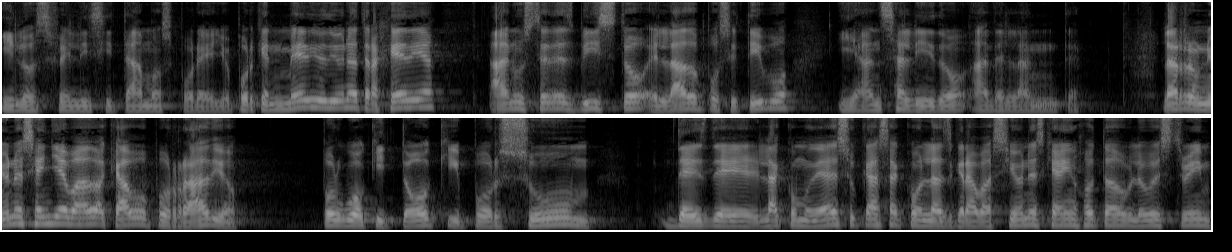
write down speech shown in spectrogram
y los felicitamos por ello, porque en medio de una tragedia han ustedes visto el lado positivo y han salido adelante. Las reuniones se han llevado a cabo por radio, por walkie-talkie, por Zoom, desde la comodidad de su casa con las grabaciones que hay en JW Stream.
